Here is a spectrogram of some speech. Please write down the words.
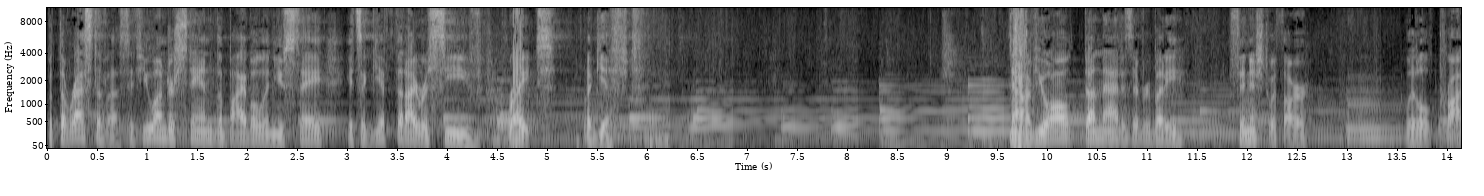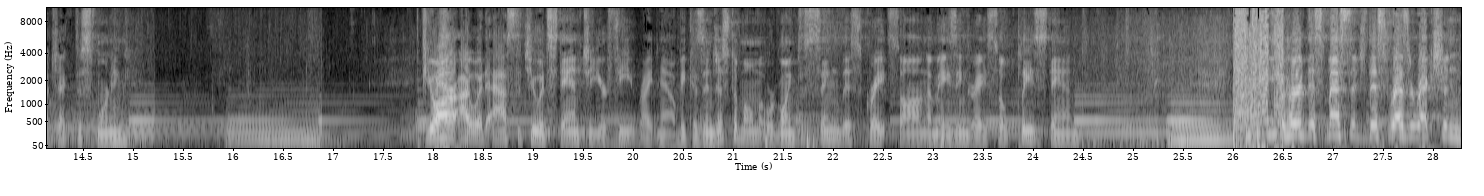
But the rest of us, if you understand the Bible and you say, it's a gift that I receive, write a gift. Now, have you all done that? Is everybody finished with our little project this morning? If you are, I would ask that you would stand to your feet right now because in just a moment we're going to sing this great song, Amazing Grace. So please stand. Now, many of you heard this message, this resurrection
